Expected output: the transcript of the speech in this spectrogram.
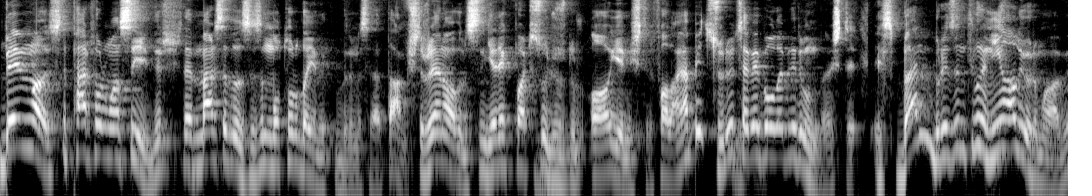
BMW alırsın performansı iyidir. İşte Mercedes alırsın motor dayanıklıdır mesela. Tamam işte Renault alırsın yedek parçası ucuzdur, ağı geniştir falan. Yani bir sürü sebebi olabilir bunlar işte. E Ben Resident Evil'ı niye alıyorum abi?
